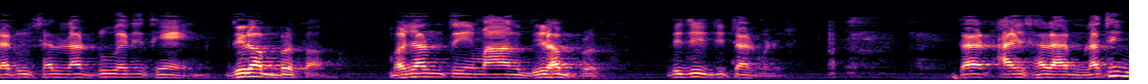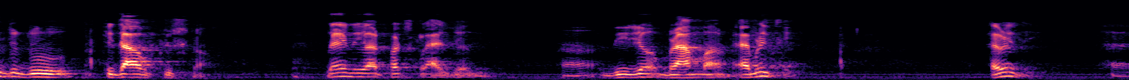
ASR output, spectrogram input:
that we shall not do anything, dhirabrata, bhajanti mang dhirabrata, this is determination that I shall have nothing to do without Krishna. Then you are first class yogi. Uh, Brahman, everything. Everything. Uh,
